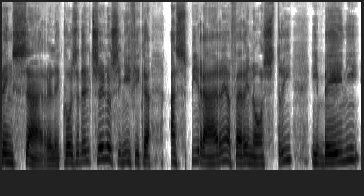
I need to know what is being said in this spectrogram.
Pensare le cose del cielo significa aspirare a fare nostri i beni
